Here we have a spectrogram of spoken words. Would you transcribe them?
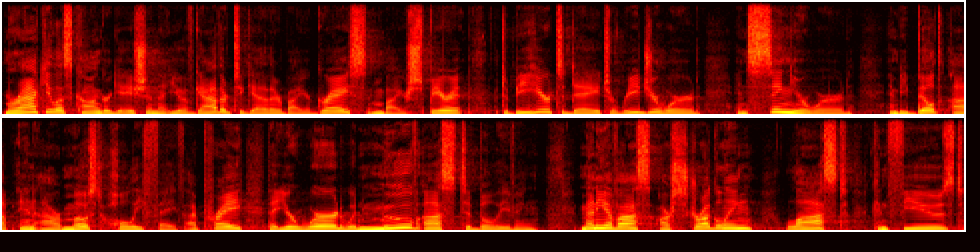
miraculous congregation that you have gathered together by your grace and by your Spirit to be here today to read your word and sing your word and be built up in our most holy faith. I pray that your word would move us to believing. Many of us are struggling, lost, confused,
